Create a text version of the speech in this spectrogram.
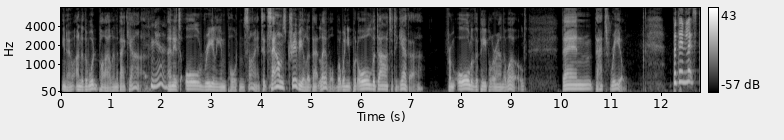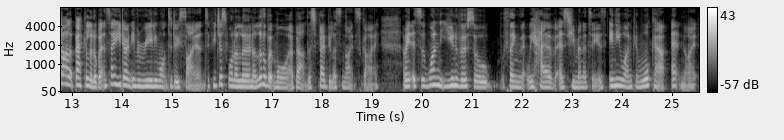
you know, under the woodpile in the backyard. Yeah. And it's all really important science. It sounds trivial at that level, but when you put all the data together from all of the people around the world, then that's real. But then let's dial it back a little bit and say you don't even really want to do science. If you just want to learn a little bit more about this fabulous night sky. I mean, it's the one universal thing that we have as humanity is anyone can walk out at night,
